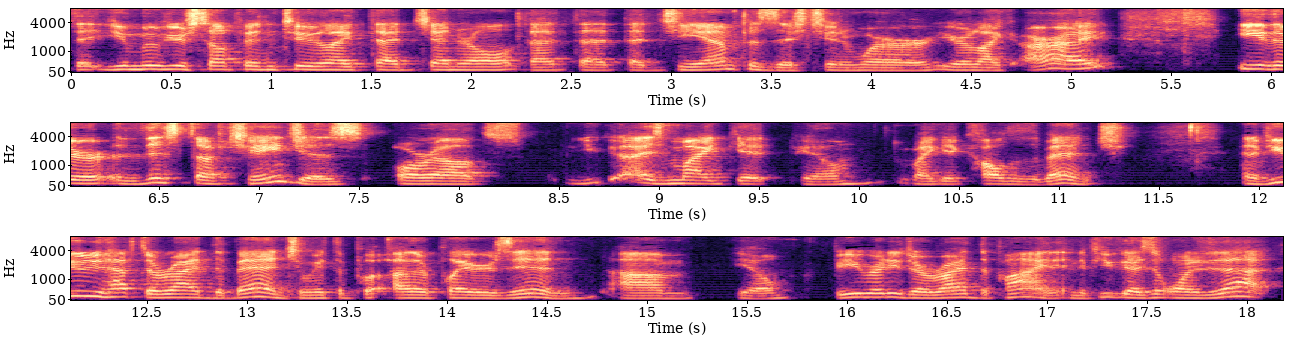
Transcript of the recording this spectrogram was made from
that you move yourself into like that general that that that GM position where you're like, all right, either this stuff changes or else you guys might get, you know, might get called to the bench. And if you have to ride the bench and we have to put other players in, um, you know, be ready to ride the pine. And if you guys don't want to do that,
